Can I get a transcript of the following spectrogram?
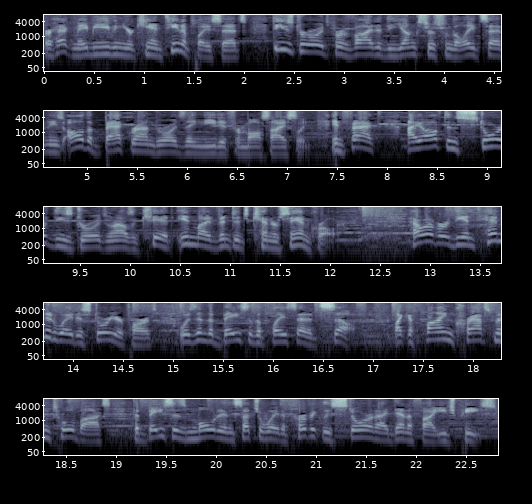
or heck, maybe even your Cantina playsets, these droids provided the youngsters from the late 70s all the background droids they needed for Mos Eisley. In fact, I often stored these droids when I was a kid in my vintage Kenner Sandcrawler. However, the intended way to store your parts was in the base of the playset itself. Like a fine craftsman toolbox, the base is molded in such a way to perfectly store and identify each piece.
